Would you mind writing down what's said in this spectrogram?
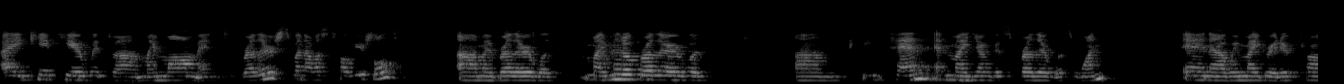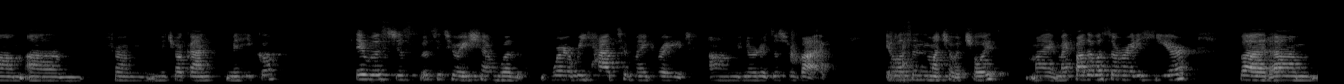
I came here with uh, my mom and two brothers when I was 12 years old. Uh, my brother was, my middle brother was um, I think 10, and my youngest brother was one. And uh, we migrated from um, from Michoacan, Mexico. It was just a situation where, where we had to migrate um, in order to survive. It wasn't much of a choice. My, my father was already here, but um,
